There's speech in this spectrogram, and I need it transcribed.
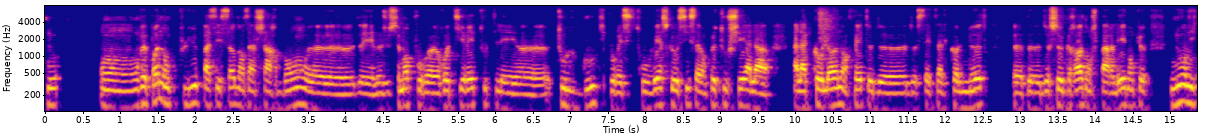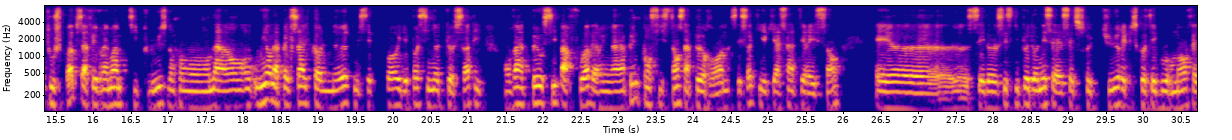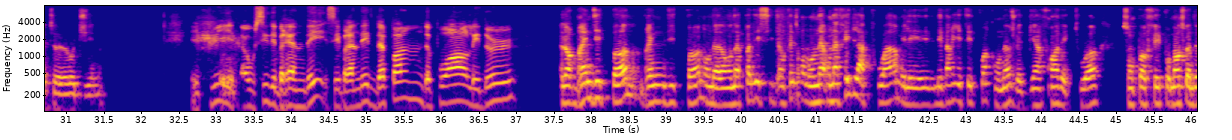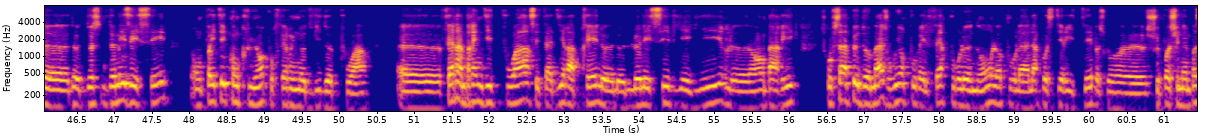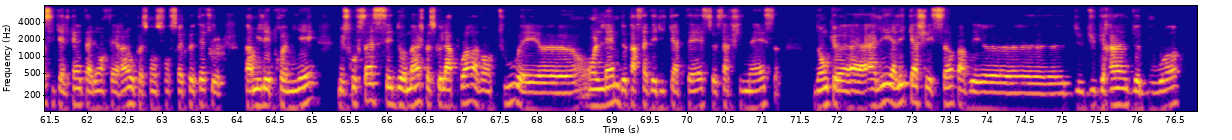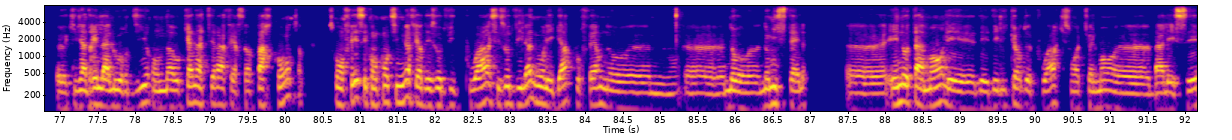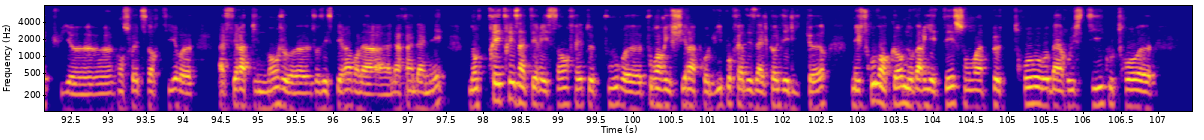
On ne veut pas non plus passer ça dans un charbon, euh, justement pour euh, retirer les, euh, tout le goût qui pourrait s'y trouver. Est-ce que aussi ça, on peut toucher à la, colonne en fait de, cet alcool neutre, de, ce gras dont je parlais? Donc nous on n'y touche pas, ça fait vraiment un petit plus. Donc oui on appelle ça alcool neutre, mais pas, il n'est pas si neutre que ça. Puis on va un peu aussi parfois vers une, un peu une consistance un peu rhum. C'est ça qui est assez intéressant. Et euh, c'est ce qui peut donner cette, structure et puis ce côté gourmand en fait, euh, au gin. Et puis, il y a aussi des brandés. C'est brandé de pommes, de poires, les deux? Alors, brandy de pommes, brandy de pommes, on n'a on pas décidé. En fait, on a, on a, fait de la poire, mais les, les variétés de poire qu'on a, je vais être bien franc avec toi, sont pas faits pour moi. En tout cas, de, de, de, mes essais, n'ont pas été concluants pour faire une autre vie de poire. Euh, faire un brandy de poire, c'est-à-dire après le, le, laisser vieillir le, en barrique, je trouve ça un peu dommage. Oui, on pourrait le faire pour le nom, là, pour la, postérité, parce que euh, je ne sais, sais, même pas si quelqu'un est allé en faire un ou parce qu'on serait peut-être parmi les premiers. Mais je trouve ça assez dommage parce que la poire, avant tout, et, euh, on l'aime de par sa délicatesse, sa finesse. Donc, euh, aller, aller cacher ça par des, du, grain de bois qui viendrait l'alourdir, on n'a aucun intérêt à faire ça. Par contre, ce qu'on fait, c'est qu'on continue à faire des eaux de vie de. Et ces eaux de vie-là, nous, on les garde pour faire nos, euh, euh, nos, nos, mistels. Euh, et notamment les, des, liqueurs de poire qui sont actuellement bah, laissées, puis qu'on souhaite sortir assez rapidement, j'ose espérer avant la, fin d'année. Donc, très, très intéressant, en fait, pour, pour enrichir un produit, pour faire des alcools, des liqueurs. Mais je trouve encore nos variétés sont un peu trop ben, rustiques ou trop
